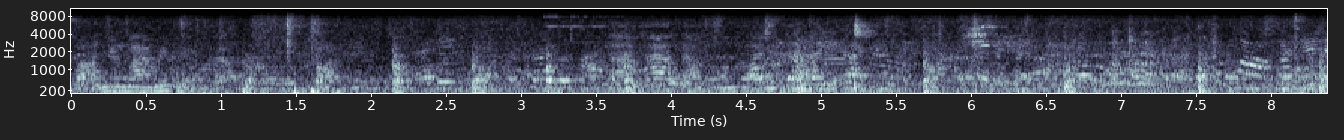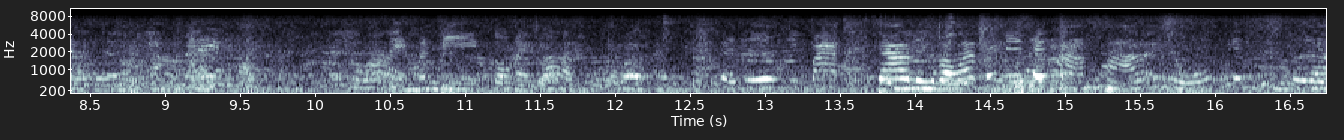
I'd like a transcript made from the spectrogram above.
หวานยังมาไม่ถึงครับสามห้าสามสอง ไหนมันมีตรงไหนบ้างล่ะครูไปซื้อมีป้าเจ้าหนึ่ง บอกว่าไม่มีใครถามหาไอ้หนูเพี้ยนเสือ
